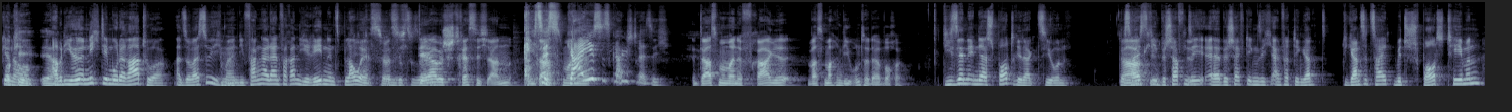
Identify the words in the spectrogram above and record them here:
Genau. Okay, ja. Aber die hören nicht den Moderator. Also, weißt du, wie ich meine? Mhm. Die fangen halt einfach an, die reden ins Blaue. Das hört sich sozusagen. derbe stressig an. Und Es da ist meine- geil, es ist gar nicht stressig. Da ist mal meine Frage, was machen die unter der Woche? Die sind in der Sportredaktion. Das Ah, heißt, okay, die beschaffen okay. sich, äh, beschäftigen sich einfach den, die ganze Zeit mit Sportthemen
